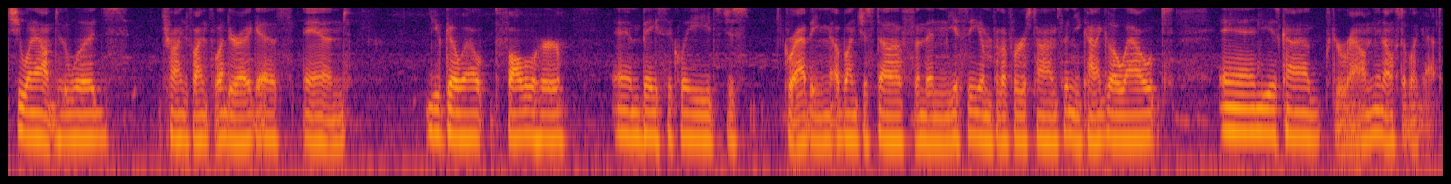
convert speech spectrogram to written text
she went out into the woods trying to find Slender, I guess, and you go out to follow her, and basically it's just grabbing a bunch of stuff, and then you see them for the first time, so then you kind of go out, and you just kind of screw around, you know, stuff like that.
